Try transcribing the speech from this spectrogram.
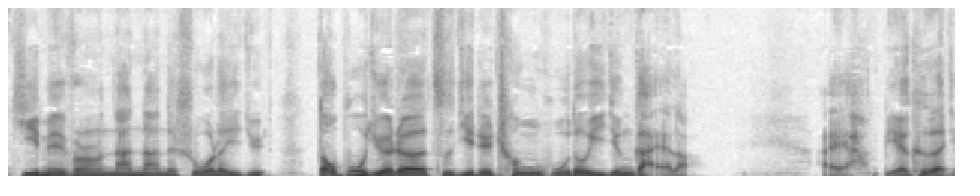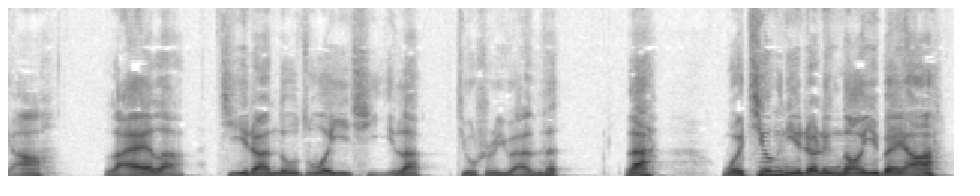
季美凤喃喃的说了一句，倒不觉着自己这称呼都已经改了。哎呀，别客气啊！来了，既然都坐一起了，就是缘分。来，我敬你这领导一杯啊！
